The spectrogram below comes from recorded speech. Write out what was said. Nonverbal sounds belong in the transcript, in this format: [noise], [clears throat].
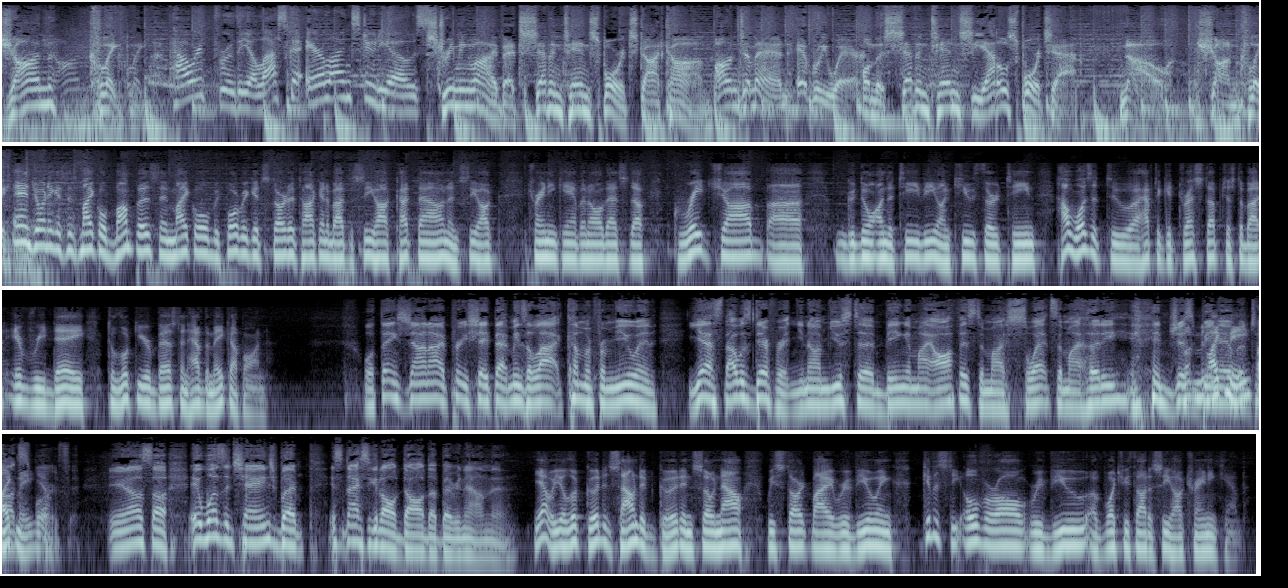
John Clayton. Powered through the Alaska Airlines Studios. Streaming live at 710sports.com. On demand everywhere on the 710 Seattle Sports app. Now, John Clayton. And joining us is Michael Bumpus. And Michael, before we get started talking about the Seahawk cutdown and Seahawk training camp and all that stuff, great job uh, on the TV on Q13. How was it to uh, have to get dressed up just about every day to look your best and have the makeup on? Well, thanks, John. I appreciate that. It means a lot coming from you. And yes, that was different. You know, I'm used to being in my office in my sweats and my hoodie [laughs] and just being like able me, to talk like me, sports. Yeah. You know, so it was a change, but it's nice to get all dolled up every now and then. Yeah, well, you look good. It sounded good. And so now we start by reviewing. Give us the overall review of what you thought of Seahawk training camp.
